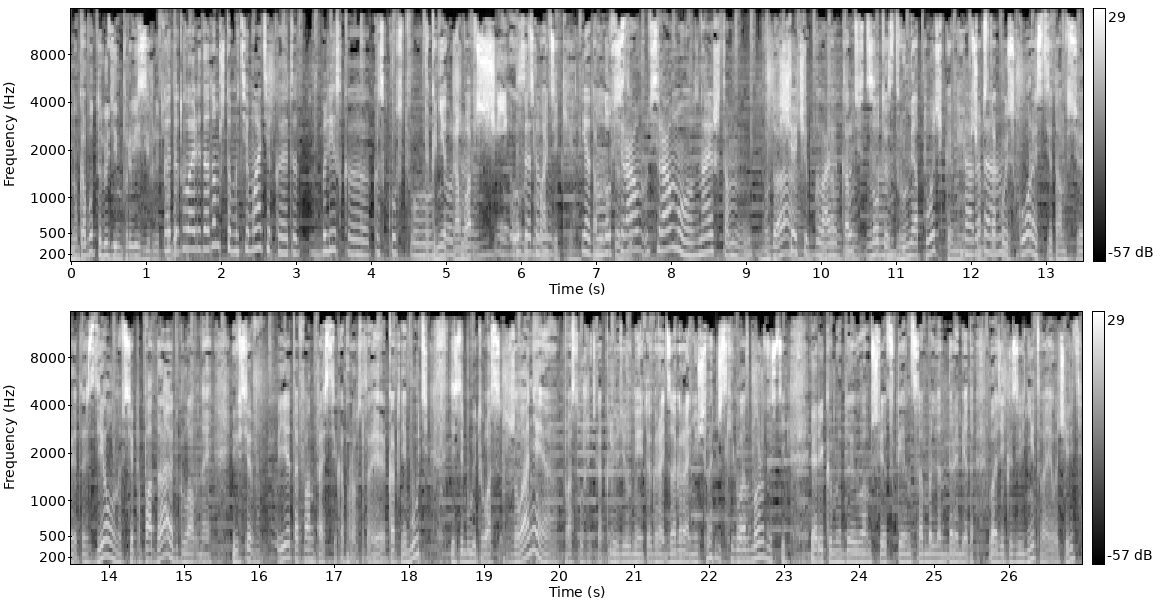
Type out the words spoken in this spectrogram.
Ну, как будто люди импровизируют. Это будто- говорит о том, что математика это близко к искусству. Так нет, там тоже. вообще никакой этого- математики. Нет, Там ну ноты все, с- равно, все равно, знаешь, там Ну да. счетчик в голове там, там крутится. ноты с двумя точками, Да, причем да, с да. такой скорости там все это сделано, все попадают, главное, и все, и это фантастика просто. Как-нибудь, если будет у вас желание послушать, как люди умеют играть за гранью человеческих возможностей, я рекомендую вам шведский ансамбль Андромеда. Владик, извини, твоя очередь.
